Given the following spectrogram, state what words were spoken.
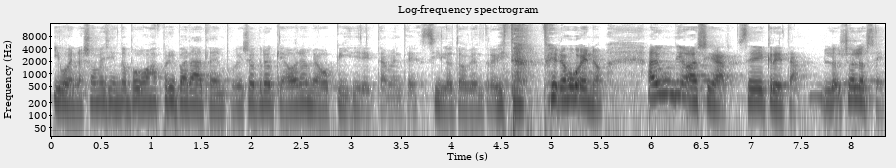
y bueno, yo me siento un poco más preparada también, porque yo creo que ahora me hago pis directamente, si lo tengo que entrevistar. Pero bueno, algún día va a llegar, se decreta, yo lo sé.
